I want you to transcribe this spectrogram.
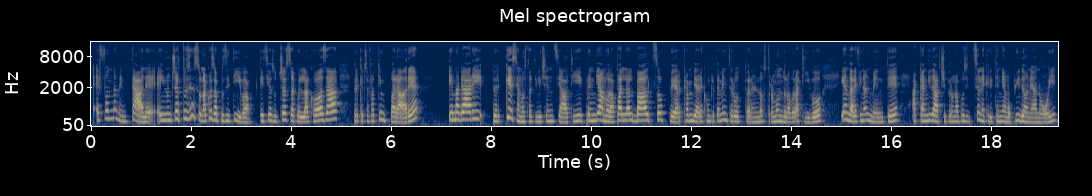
è, fondamentale, è in un certo senso una cosa positiva che sia successa quella cosa perché ci ha fatto imparare e magari perché siamo stati licenziati prendiamo la palla al balzo per cambiare completamente rotta nel nostro mondo lavorativo e andare finalmente a candidarci per una posizione che riteniamo più idonea a noi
